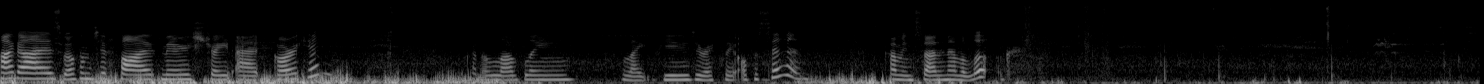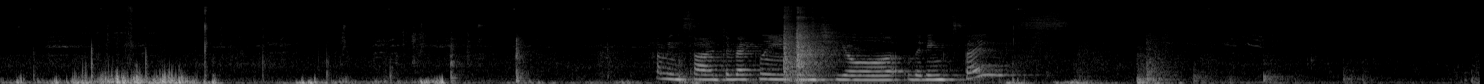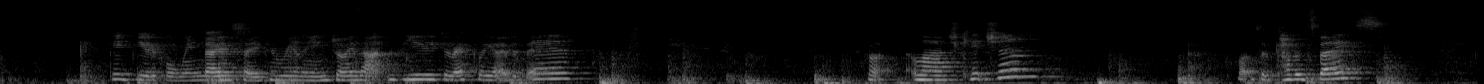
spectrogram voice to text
Hi guys, welcome to 5 Mary Street at Gorokan. Got a lovely lake view directly opposite. Come inside and have a look. Come inside directly into your living space. Big beautiful windows so you can really enjoy that view directly over there. Got a large kitchen, lots of cupboard space.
